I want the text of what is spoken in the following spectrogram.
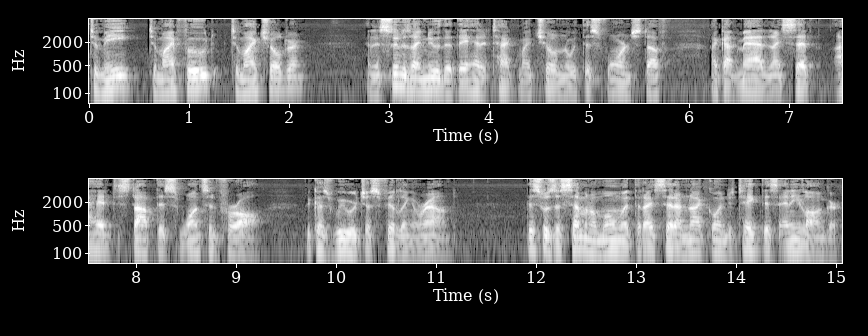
To me? To my food? To my children? And as soon as I knew that they had attacked my children with this foreign stuff, I got mad and I said I had to stop this once and for all because we were just fiddling around. This was a seminal moment that I said I'm not going to take this any longer.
